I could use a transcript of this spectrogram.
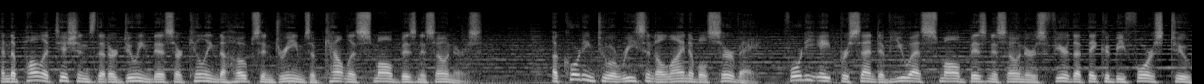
and the politicians that are doing this are killing the hopes and dreams of countless small business owners. According to a recent Alignable survey, 48% of U.S. small business owners fear that they could be forced to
